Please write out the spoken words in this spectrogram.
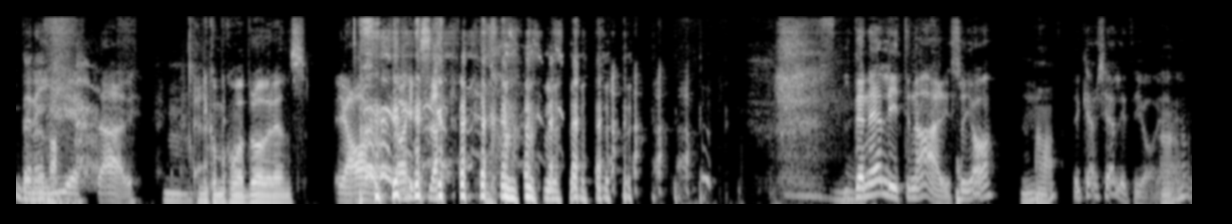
Den Den är är jättearg. Mm. Ni kommer komma bra överens. Ja, ja exakt. Den är lite arg, så ja, Ja. det kanske är lite jag. Ja.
